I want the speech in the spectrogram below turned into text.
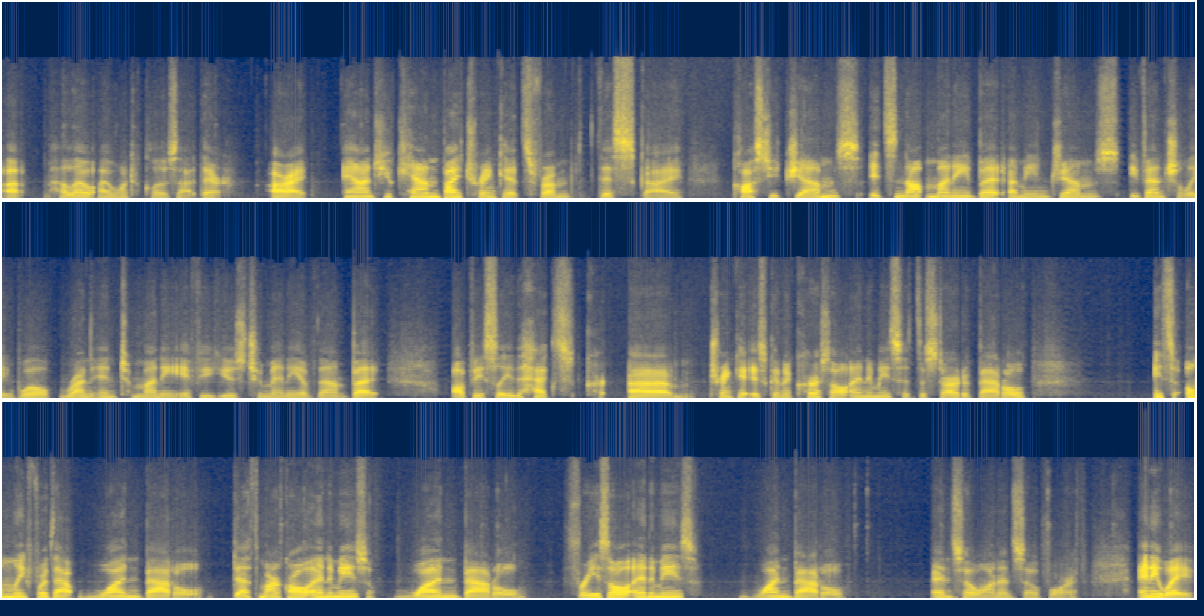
Uh, hello, I want to close that there. All right, and you can buy trinkets from this guy. Cost you gems. It's not money, but I mean, gems eventually will run into money if you use too many of them. But obviously, the Hex um, trinket is going to curse all enemies at the start of battle. It's only for that one battle. Deathmark all enemies, one battle. Freeze all enemies, one battle. And so on and so forth. Anyway,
